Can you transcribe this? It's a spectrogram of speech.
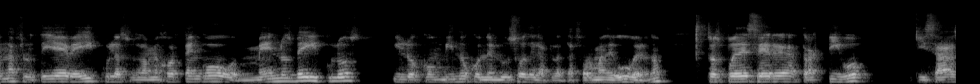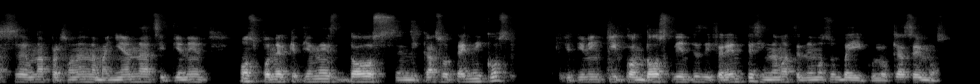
una flotilla de vehículos, pues a lo mejor tengo menos vehículos y lo combino con el uso de la plataforma de Uber, ¿no? Entonces puede ser atractivo. Quizás una persona en la mañana, si tienen, vamos a poner que tienes dos, en mi caso técnicos, que tienen que ir con dos clientes diferentes y nada más tenemos un vehículo. ¿Qué hacemos?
